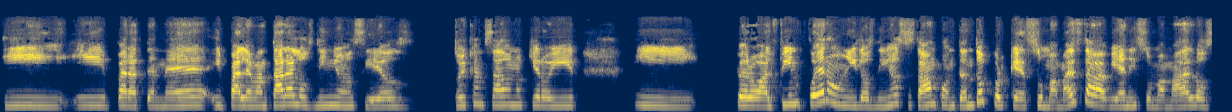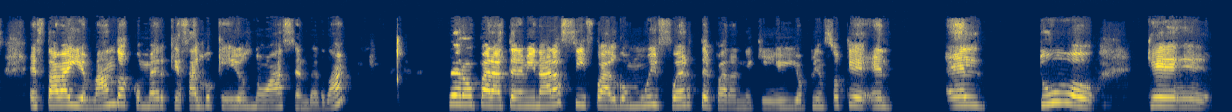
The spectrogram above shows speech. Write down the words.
Y, para tener, y para levantar a los niños y ellos, estoy cansado, no quiero ir. Y, pero al fin fueron y los niños estaban contentos porque su mamá estaba bien y su mamá los estaba llevando a comer, que es algo que ellos no hacen, ¿verdad? Pero para terminar así fue algo muy fuerte para Nicky y yo pienso que él, él tuvo que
